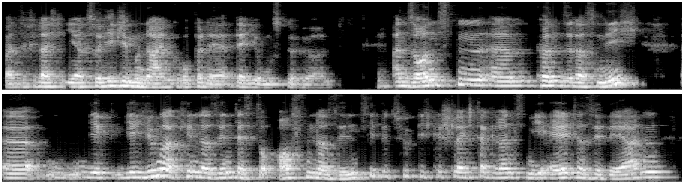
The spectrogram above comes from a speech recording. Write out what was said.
weil sie vielleicht eher zur hegemonalen Gruppe der, der Jungs gehören. Ansonsten ähm, können sie das nicht. Äh, je, je, jünger Kinder sind, desto offener sind sie bezüglich Geschlechtergrenzen. Je älter sie werden,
